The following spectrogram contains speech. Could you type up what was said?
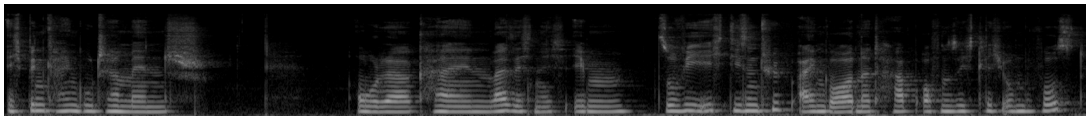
ich bin kein guter Mensch oder kein, weiß ich nicht, eben so wie ich diesen Typ eingeordnet habe, offensichtlich unbewusst,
